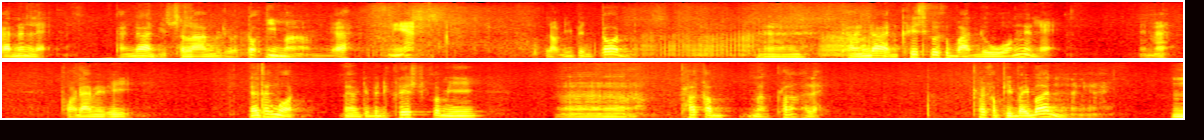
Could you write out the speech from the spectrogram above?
กันนั่นแหละ ทางด้านอิสลามก็เรียกว่าโตอิหมามเนี่ยเนี้ย เหล่านี้เป็นต้น ทางด้านคริสก็คือบาทหลวงนั่นแหละ เห็นไหมพอได้ไหมพี่ แล้วทั้งหมดแม้จะเป็นคริสก็มีพระคำพระอะไร พระคัมภีร์ไบเบิลอะไรเงี้ยอื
